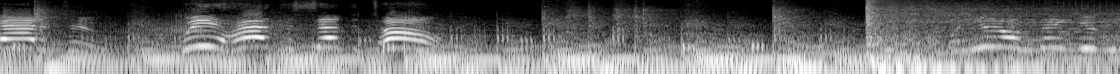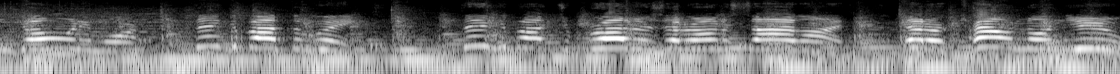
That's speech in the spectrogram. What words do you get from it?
Attitude. We have to set the tone. When you don't think you can go anymore, think about the links. Think about your brothers that are on the sidelines, that are counting on you.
